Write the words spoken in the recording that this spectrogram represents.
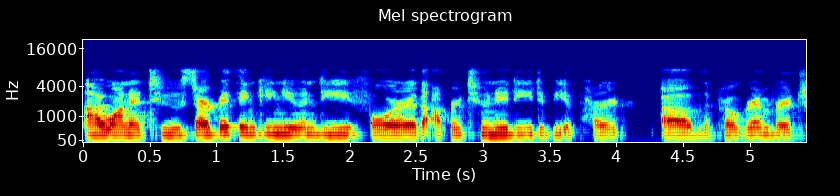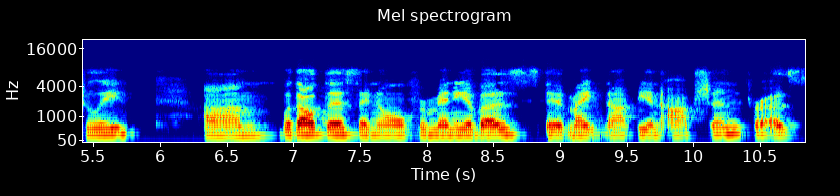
I wanted to start by thanking UND for the opportunity to be a part of the program virtually. Um, without this, I know for many of us, it might not be an option for us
